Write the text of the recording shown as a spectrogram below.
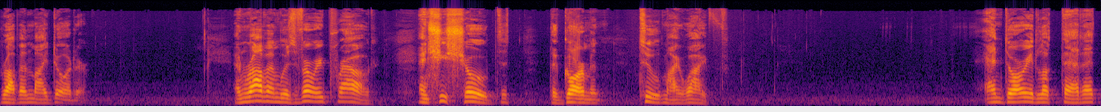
Robin, my daughter. And Robin was very proud, and she showed the, the garment to my wife. And Dory looked at it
